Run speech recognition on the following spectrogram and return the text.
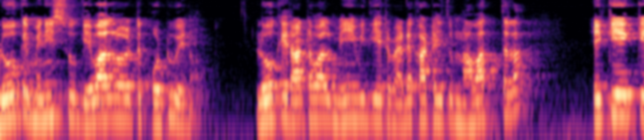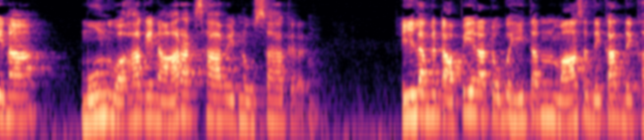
ලෝකෙ මිනිස්සු ගෙවල්වලට කොටු වෙනවා. ලෝකෙ රටවල් මේ විදියට වැඩ කටයුතු නවත්තල එක එක්කෙනා මූුණු වහගෙන ආරක්ෂාවෙන්න උත්සාහ කරනවා. ඊළඟට අපේ රට ඔබ හිතන් මාස දෙකක් දෙකහ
